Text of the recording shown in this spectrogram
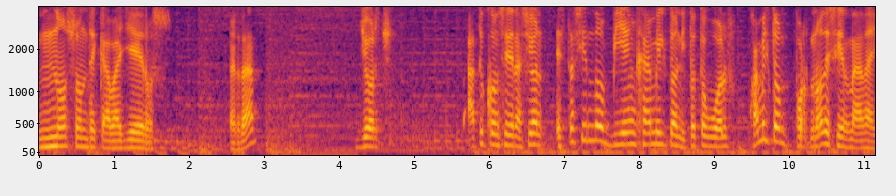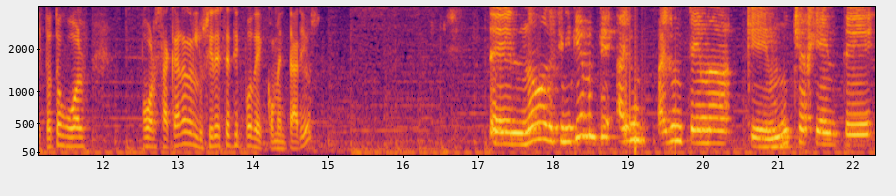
no son de caballeros, ¿verdad? George, a tu consideración, ¿está haciendo bien Hamilton y Toto Wolf? Hamilton por no decir nada y Toto Wolf por sacar a relucir este tipo de comentarios? Eh, no, definitivamente hay un, hay un tema que mucha gente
